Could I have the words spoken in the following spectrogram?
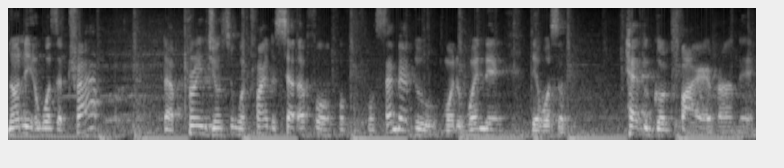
not only it was a trap that Prince Johnson was trying to set up for, for, for Samuel When there, there was a heavy gunfire around there.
